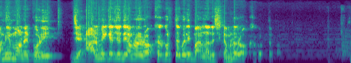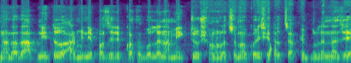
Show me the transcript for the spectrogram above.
আমি মনে করি যে আর্মিকে যদি আমরা রক্ষা করতে পারি, বাংলাদেশকে আমরা রক্ষা করতে পারি না দাদা আপনি তো আর্মি নিয়ে পজিটিভ কথা বললেন আমি একটু সমালোচনাও করি। সেটা হচ্ছে আপনি বললেন না যে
